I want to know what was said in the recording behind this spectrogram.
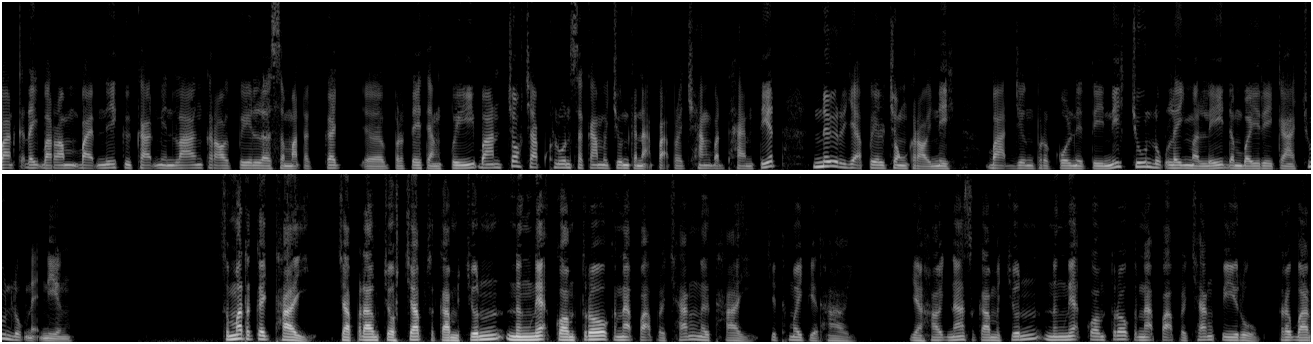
បានក្តីបារម្ភបែបនេះគឺកើតមានឡើងក្រោយពេលសមត្ថកិច្ចប្រទេសទាំងពីរបានចោះចាប់ខ្លួនសកម្មជនគណៈបកប្រឆាំងបន្ថែមទៀតនៅរយៈពេលចុងក្រោយនេះបាទយើងប្រកុលនេតិនេះជូនលោកលេងម៉ាលីដើម្បីរាយការណ៍ជូនលោកអ្នកនាងសមត្ថកិច្ចថៃចាប់ផ្ដើមចោះចាប់សកម្មជន និងអ្នកគ្រប់គ្រងគណៈបកប្រឆាំងនៅថៃជាថ្មីទៀតហើយយ៉ាងហោចណាស់សកម្មជននិងអ្នកគ្រប់គ្រងគណៈបកប្រឆាំងពីររូបត្រូវបាន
